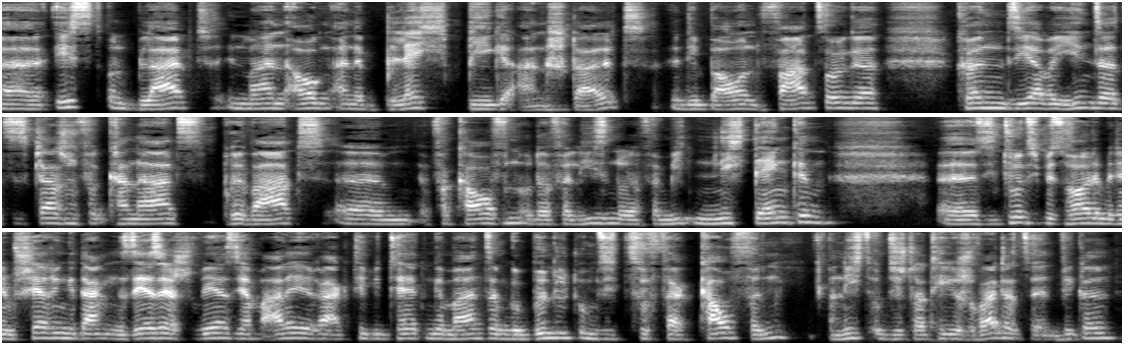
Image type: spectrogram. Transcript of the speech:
äh, ist und bleibt in meinen Augen eine Blechbiegeanstalt. Die bauen Fahrzeuge, können sie aber jenseits des klassischen Kanals privat äh, verkaufen oder verließen oder vermieten, nicht denken Äh, sie tun sich bis heute mit dem Sharing-Gedanken sehr, sehr schwer. Sie haben alle ihre Aktivitäten gemeinsam gebündelt, um sie zu verkaufen und nicht um sie strategisch weiterzuentwickeln.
